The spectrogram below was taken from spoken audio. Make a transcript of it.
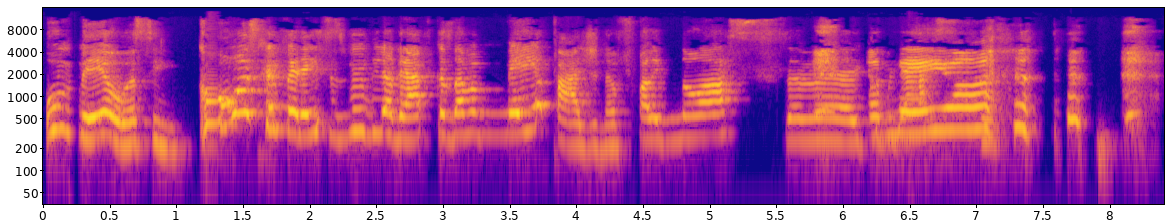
O meu, assim, com as referências bibliográficas, dava meia página. Eu falei, nossa, velho. Que meio.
